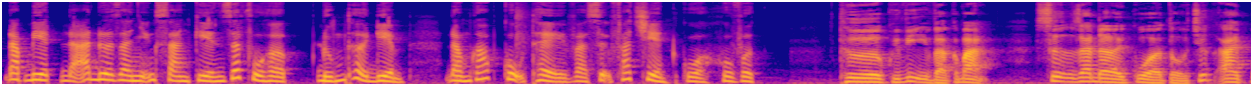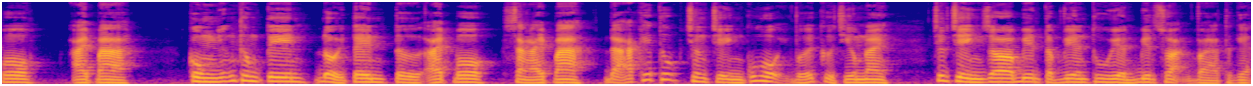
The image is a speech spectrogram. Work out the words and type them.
Đặc biệt đã đưa ra những sáng kiến rất phù hợp, đúng thời điểm, đóng góp cụ thể vào sự phát triển của khu vực. Thưa quý vị và các bạn, sự ra đời của tổ chức IPO, IPA cùng những thông tin đổi tên từ IPO sang IPA đã kết thúc chương trình Quốc hội với cử tri hôm nay. Chương trình do biên tập viên Thu Huyền biên soạn và thực hiện.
